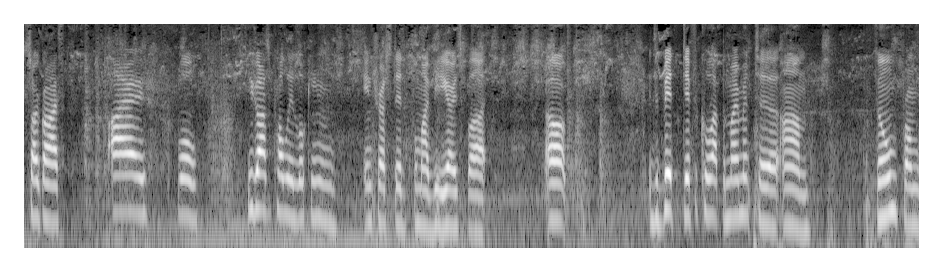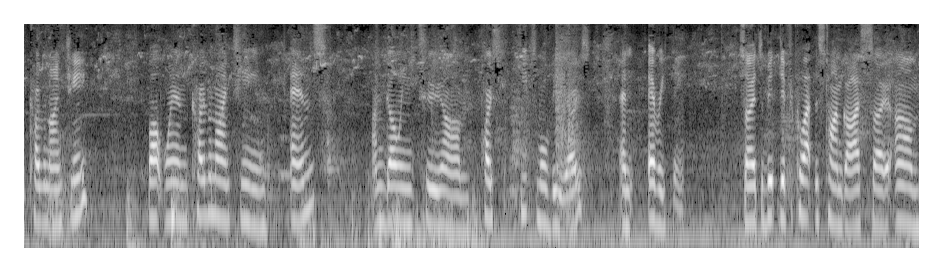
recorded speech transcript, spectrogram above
So, guys, I, well, you guys are probably looking interested for my videos, but, uh, it's a bit difficult at the moment to um, film from COVID-19. But when COVID-19 ends, I'm going to um, post heaps more videos and everything. So it's a bit difficult at this time, guys. So, um,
